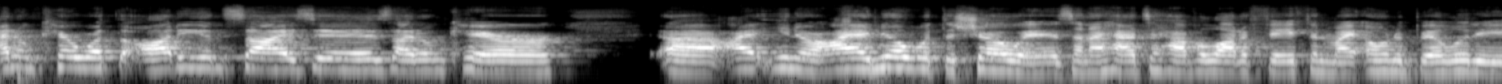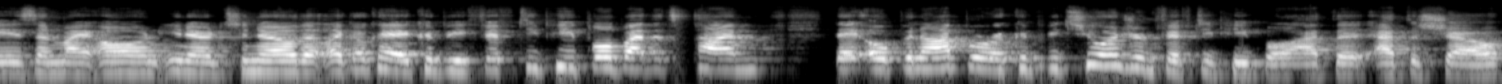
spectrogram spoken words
I don't care what the audience size is. I don't care uh, I, you know, I know what the show is, and I had to have a lot of faith in my own abilities and my own, you know, to know that like, okay, it could be 50 people by the time they open up, or it could be 250 people at the at the show.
